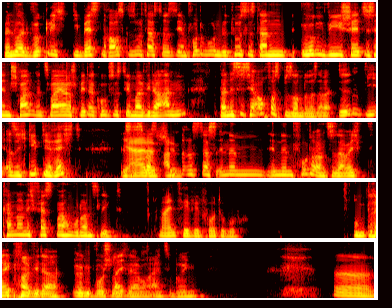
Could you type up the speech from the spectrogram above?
wenn du halt wirklich die besten rausgesucht hast, du hast es dir im Fotobuch und du tust es dann irgendwie, stellst es in den Schrank und zwei Jahre später guckst du es dir mal wieder an, dann ist es ja auch was Besonderes. Aber irgendwie, also ich gebe dir recht, es ja, ist was anderes, das in einem, in einem Fotoraum zu sein, aber ich kann noch nicht festmachen, woran es liegt. Mein CV-Fotobuch. Um direkt mal wieder irgendwo Schleichwerbung einzubringen. Ah,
